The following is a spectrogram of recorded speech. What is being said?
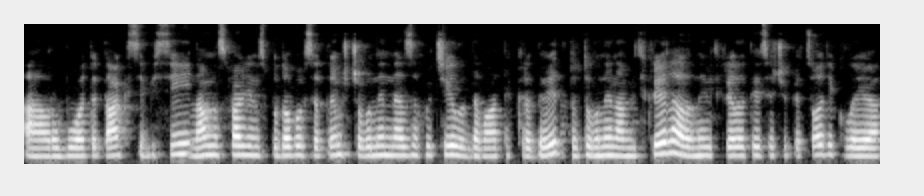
роботи. Так, CBC нам насправді не сподобався тим, що вони не захотіли давати кредит. Тобто вони нам відкрили, але вони відкрили 1500, і коли я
